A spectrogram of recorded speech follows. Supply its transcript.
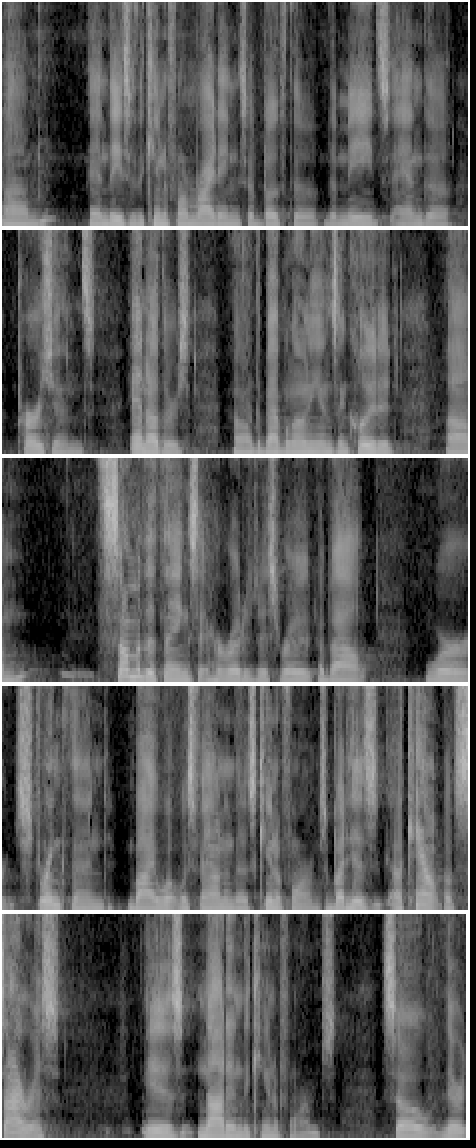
um, and these are the cuneiform writings of both the, the Medes and the Persians and others, uh, the Babylonians included, um, some of the things that Herodotus wrote about were strengthened by what was found in those cuneiforms. But his account of Cyrus is not in the cuneiforms. So there,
